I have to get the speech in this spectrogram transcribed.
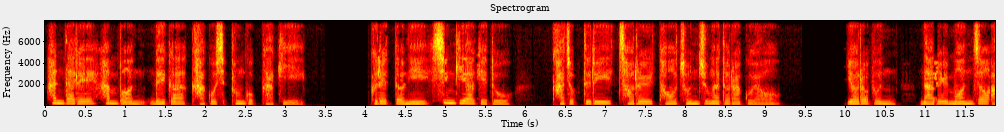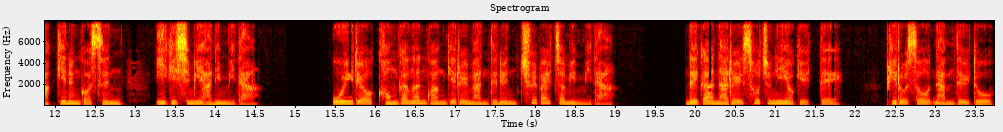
한 달에 한 번 내가 가고 싶은 곳 가기. 그랬더니 신기하게도 가족들이 저를 더 존중하더라고요. 여러분, 나를 먼저 아끼는 것은 이기심이 아닙니다. 오히려 건강한 관계를 만드는 출발점입니다. 내가 나를 소중히 여길 때, 비로소 남들도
